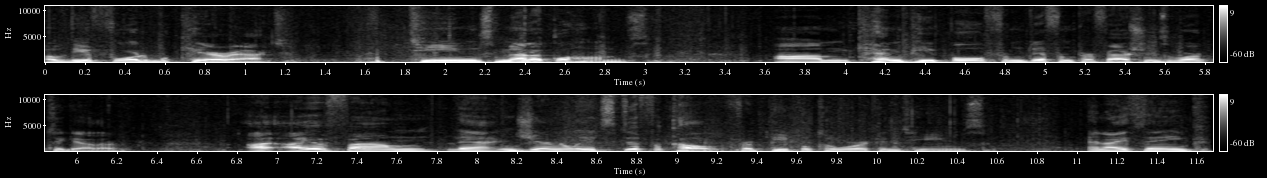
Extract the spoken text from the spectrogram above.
of the Affordable Care Act. Teams, medical homes. Um, can people from different professions work together? I, I have found that in generally it's difficult for people to work in teams. And I think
